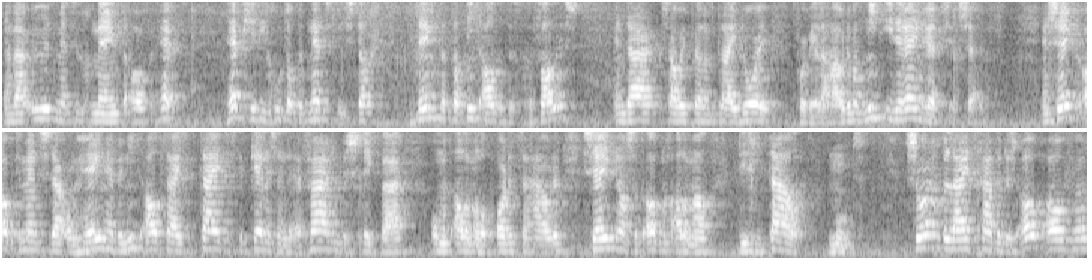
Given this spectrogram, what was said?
En waar u het met uw gemeente over hebt. Heb je die goed op het netvlies? Dat, ik denk dat dat niet altijd het geval is. En daar zou ik wel een pleidooi voor willen houden. Want niet iedereen redt zichzelf. En zeker ook de mensen daaromheen hebben niet altijd de tijd of de kennis en de ervaring beschikbaar om het allemaal op orde te houden. Zeker als het ook nog allemaal digitaal moet. Zorgbeleid gaat er dus ook over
